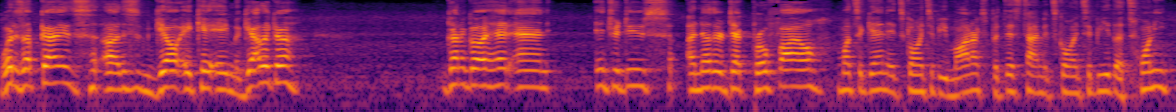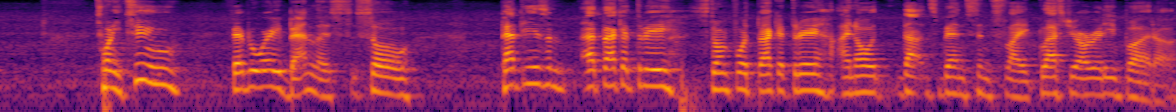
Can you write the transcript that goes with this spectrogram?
What is up guys? Uh, this is Miguel aka MiGalaga. Gonna go ahead and introduce another deck profile. Once again, it's going to be Monarchs, but this time it's going to be the 2022 February ban list. So Pantheism at back at three, Stormforth back at three. I know that's been since like last year already, but uh,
